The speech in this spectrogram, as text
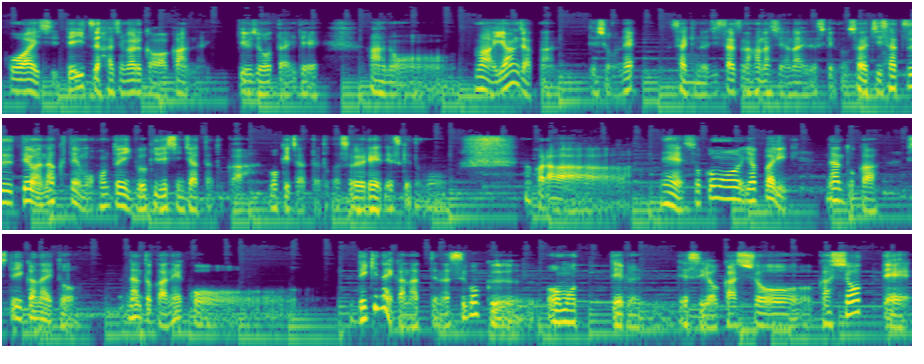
怖いし、で、いつ始まるかわかんないっていう状態で、あのーまあ、病んじゃったんでしょうね。さっきの自殺の話じゃないですけど、それは自殺ではなくても、本当に病気で死んじゃったとか、ボケちゃったとか、そういう例ですけども。だから、ね、そこもやっぱり、なんとかしていかないと、なんとかね、こう、できないかなっていうのはすごく思ってるんですよ。合唱。合唱って、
